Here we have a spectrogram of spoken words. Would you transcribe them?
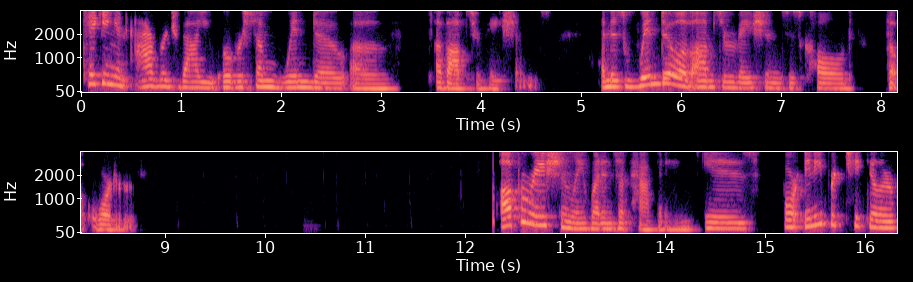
taking an average value over some window of, of observations. And this window of observations is called the order. Operationally, what ends up happening is for any particular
